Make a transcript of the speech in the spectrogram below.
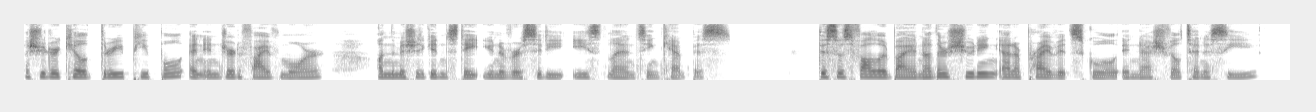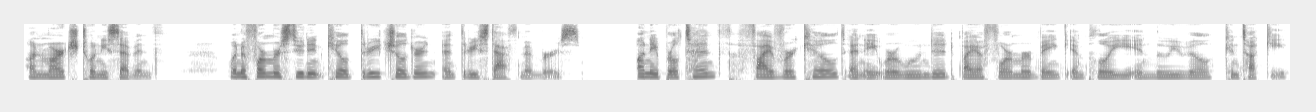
a shooter killed three people and injured five more on the Michigan State University East Lansing campus. This was followed by another shooting at a private school in Nashville, Tennessee on March 27th, when a former student killed three children and three staff members. On April 10th, five were killed and eight were wounded by a former bank employee in Louisville, Kentucky.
